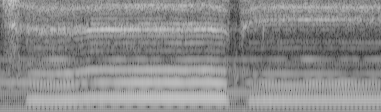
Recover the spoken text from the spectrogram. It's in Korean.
这笔。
